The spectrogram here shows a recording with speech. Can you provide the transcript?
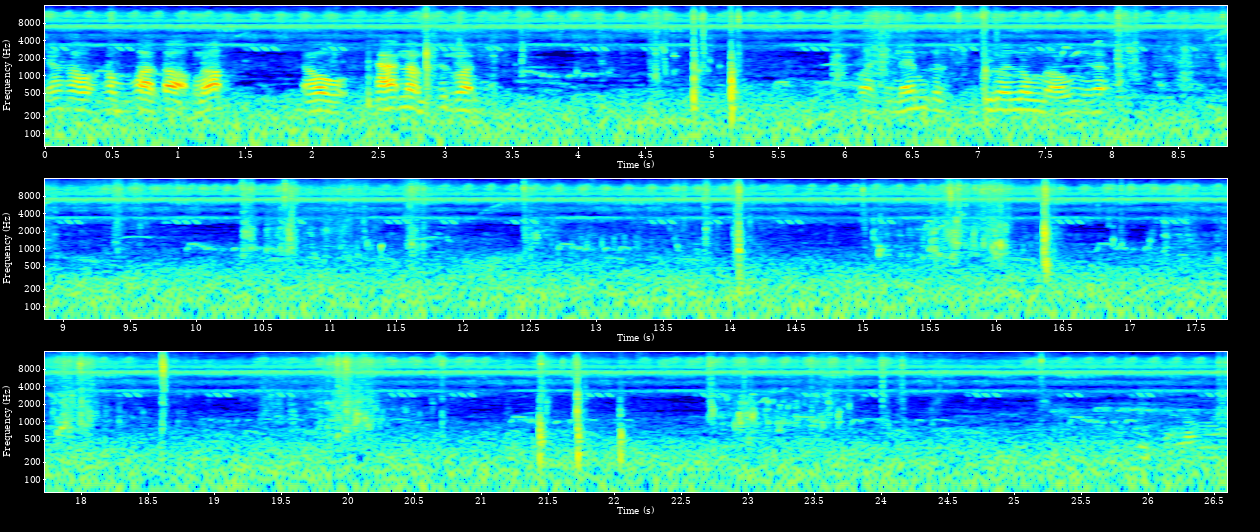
เดี๋ยวเราทำพอตอกเนาะ เอาช้านำซะก่อนว่าถึงได้มันก็ที่มันลงหนองนี่แล้วที่จะลงมา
